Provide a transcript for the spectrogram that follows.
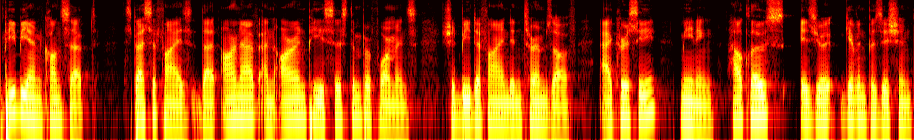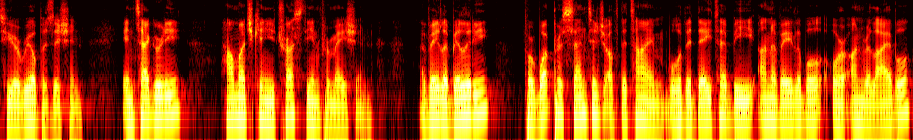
PBN concept specifies that RNAV and RNP system performance should be defined in terms of accuracy, meaning how close is your given position to your real position, integrity, how much can you trust the information? Availability. For what percentage of the time will the data be unavailable or unreliable?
